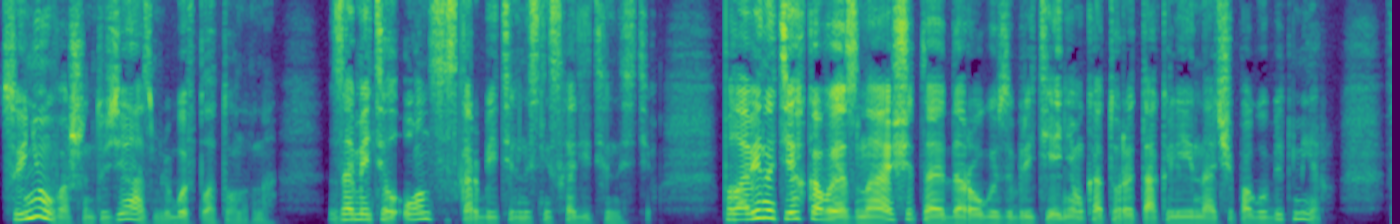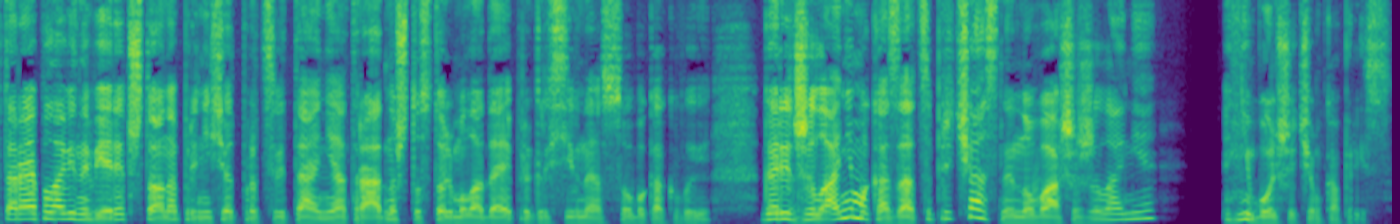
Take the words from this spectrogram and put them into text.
«Ценю ваш энтузиазм, Любовь Платоновна», — заметил он с оскорбительной снисходительностью. «Половина тех, кого я знаю, считает дорогу изобретением, которое так или иначе погубит мир. Вторая половина верит, что она принесет процветание, отрадно, что столь молодая и прогрессивная особа, как вы, горит желанием оказаться причастной, но ваше желание Не больше, чем каприз.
